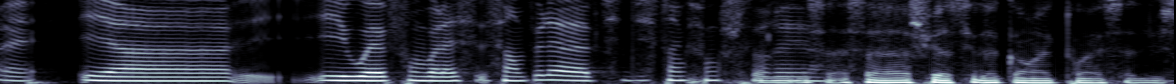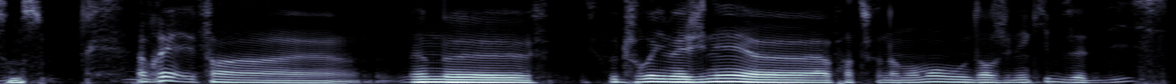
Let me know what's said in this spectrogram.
Ouais. Et, euh, et ouais, enfin, voilà, c'est c'est un peu la petite distinction que je ferais. euh. Ça, ça, je suis assez d'accord avec toi, ça a du sens. Après, enfin, euh, même, euh, il faut toujours imaginer euh, à partir d'un moment où dans une équipe vous êtes 10,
